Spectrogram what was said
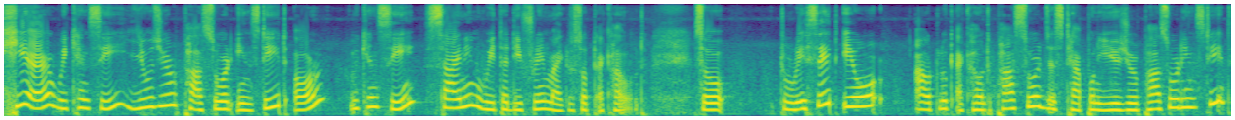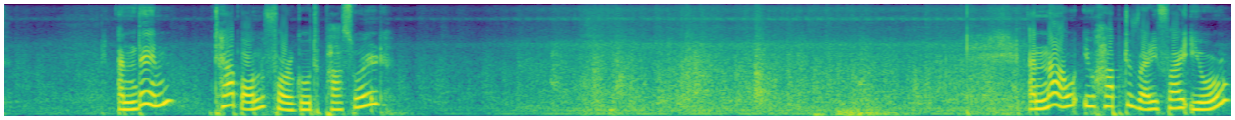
here we can see use your password instead or we can see sign in with a different microsoft account. So to reset your outlook account password just tap on use your password instead and then tap on forgot password. And now you have to verify your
